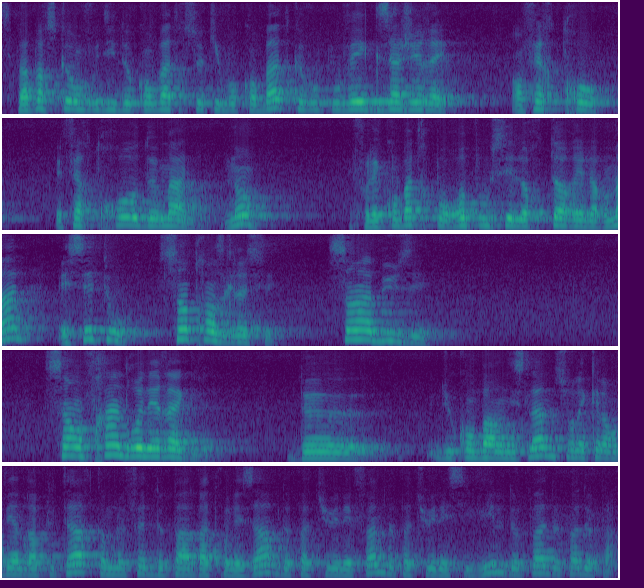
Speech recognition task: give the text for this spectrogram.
C'est pas parce qu'on vous dit de combattre ceux qui vous combattent que vous pouvez exagérer, en faire trop et faire trop de mal. Non. Il faut les combattre pour repousser leur tort et leur mal, et c'est tout, sans transgresser, sans abuser, sans enfreindre les règles du combat en islam sur lesquelles on reviendra plus tard, comme le fait de ne pas abattre les arbres, de ne pas tuer les femmes, de ne pas tuer les civils, de pas, de pas, de pas.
